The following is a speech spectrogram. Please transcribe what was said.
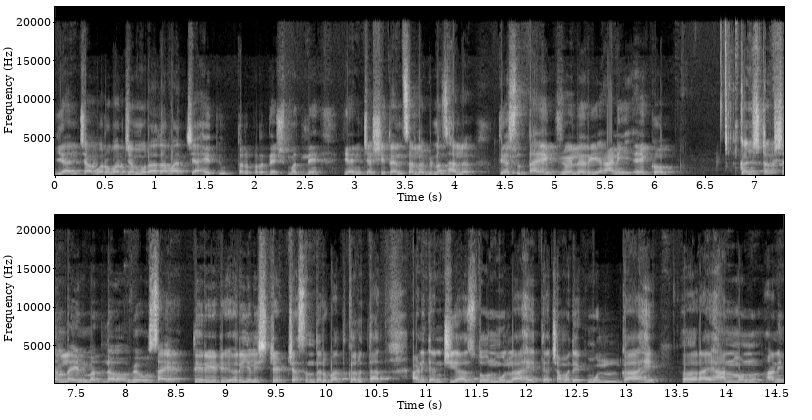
यांच्याबरोबर जे मुरादाबादचे आहेत उत्तर प्रदेशमधले यांच्याशी त्यांचं लग्न झालं. ते सुद्धा एक ज्वेलरी आणि एक कन्स्ट्रक्शन लाईनमधलं व्यवसाय ते रि रिअल इस्टेटच्या संदर्भात करतात. आणि त्यांची आज दोन मुलं आहेत. त्याच्यामध्ये एक मुलगा आहे रायहान म्हणून आणि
